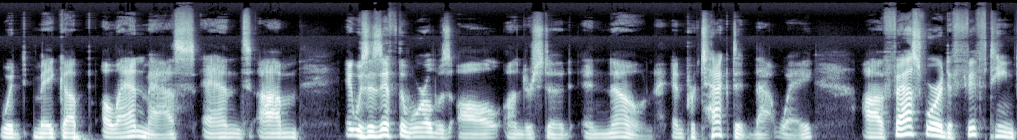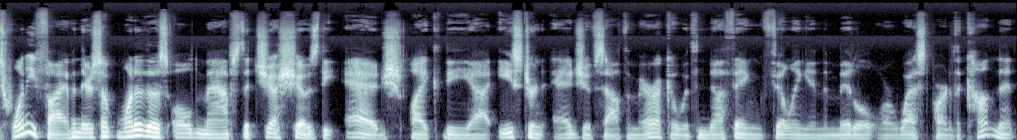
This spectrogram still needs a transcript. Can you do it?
would make up a landmass, and um, it was as if the world was all understood and known and protected that way. Uh, fast forward to 1525, and there's a, one of those old maps that just shows the edge, like the uh, eastern edge of South America, with nothing filling in the middle or west part of the continent.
